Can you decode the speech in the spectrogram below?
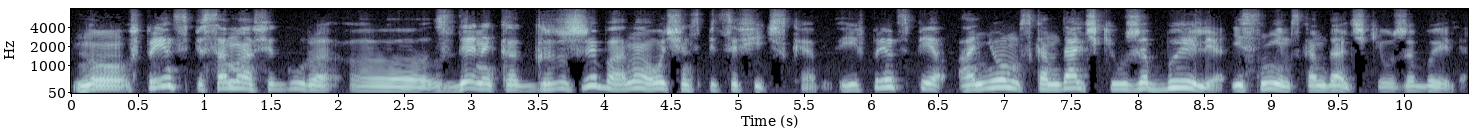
Но, в принципе, сама фигура э, Сденека Гржиба, она очень специфическая. И, в принципе, о нем скандальчики уже были, и с ним скандальчики уже были.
